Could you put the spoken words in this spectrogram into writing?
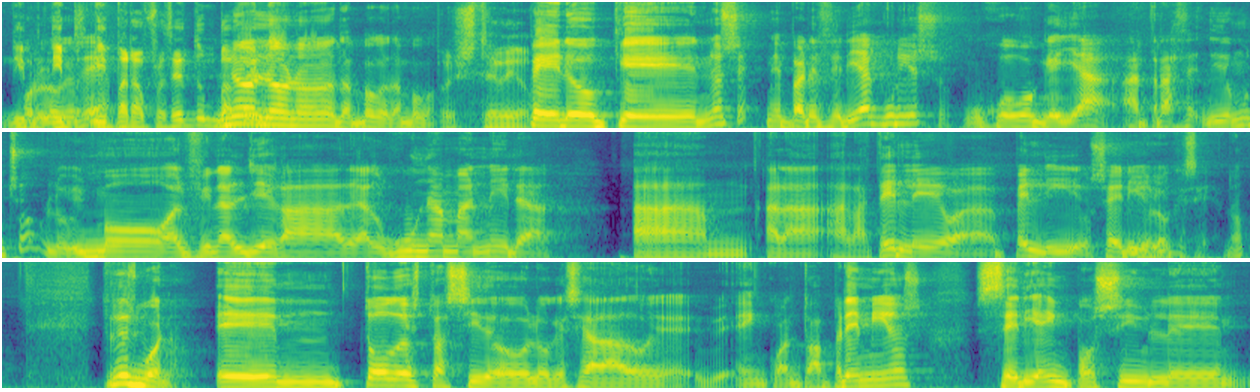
Ni- para ofrecerte un No, papel. no, no, no, tampoco, tampoco. Pues te veo. Pero que, no sé, me parecería curioso. Un juego que ya ha trascendido mucho, lo mismo al final llega de alguna manera a, a la, a la tele o a peli o serie o lo que sea, ¿no? Entonces, bueno, em, todo esto ha sido lo que se ha dado eh, en cuanto a premios. Sería imposible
